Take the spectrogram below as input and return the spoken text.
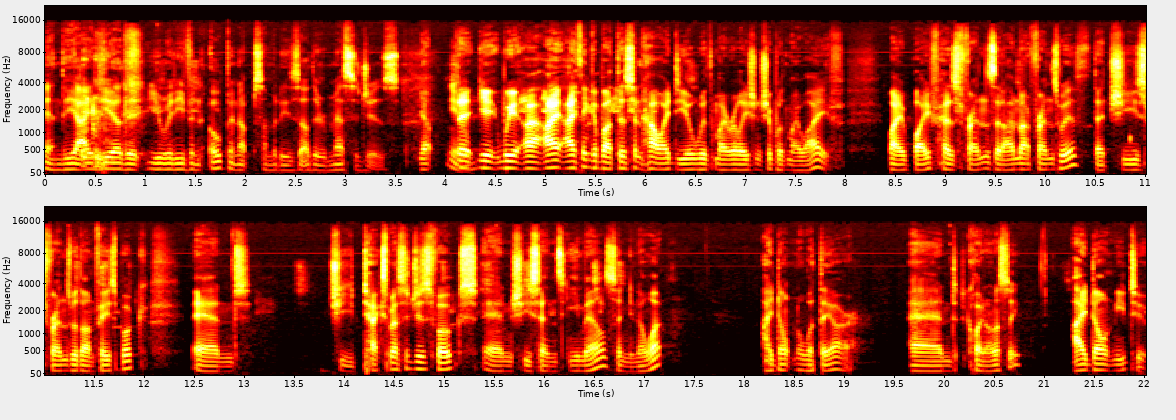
and the idea that you would even open up somebody's other messages. Yep. You know, That- yeah, we, I, I- I think about this and how I deal with my relationship with my wife. My wife has friends that I'm not friends with, that she's friends with on Facebook, and she text messages folks and she sends emails. And you know what? I don't know what they are. And quite honestly, I don't need to.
